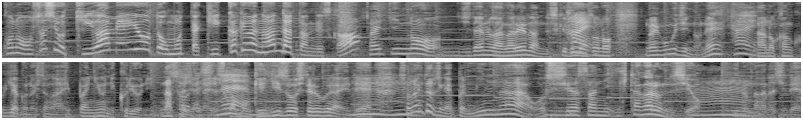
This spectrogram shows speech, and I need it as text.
このお寿司を極めようと思ったきっかけは何だったんですか？最近の時代の流れなんですけども、はい。その外国人のね、はい。あの観光客の人がいっぱい日本に来るようになったじゃないですか。ね。もう激増してるぐらいで、うんうんその人たちがやっぱりみんなお寿司屋さんに行きたがるんですよ、うんいろんな形で。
